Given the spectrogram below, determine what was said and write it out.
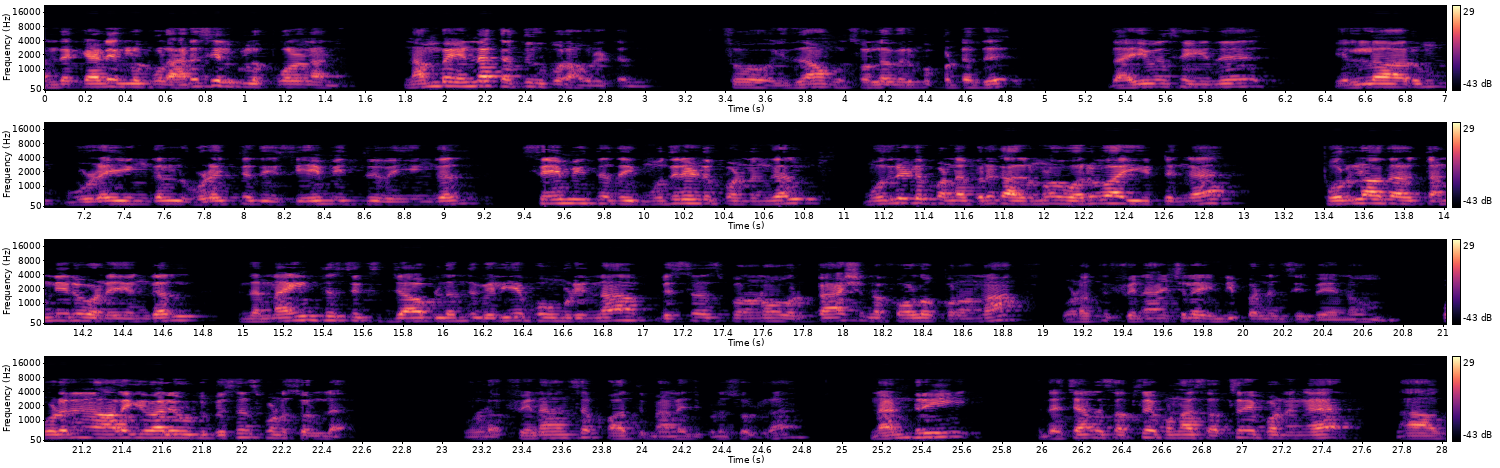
அந்த கேட்டகரிக்குள்ள போல அரசியலுக்குள்ள போல நான். நம்ம என்ன கத்துக்க போறோம் அவர்கிட்ட இருந்து? சோ இதுதான் அவங்க சொல்ல விருப்பப்பட்டது. தயவு செய்து எல்லாரும் உழையுங்கள் உழைத்ததை சேமித்து வையுங்கள். சேமித்ததை முதலீடு பண்ணுங்கள். முதலீடு பண்ண பிறகு அதன் மூலம் வருவாய் ஈட்டுங்க. பொருளாதார தண்ணீர் அடையுங்கள். இந்த நைன் டு சிக்ஸ் ஜாப்ல இருந்து வெளியே போக முடியும்னா பிசினஸ் பண்ணணும் ஒரு பேஷனை ஃபாலோ பண்ணணும்னா உனக்கு பினான்சியலா இண்டிபெண்டன்சி வேணும். உடனே நாளைக்கு வேலையை விட்டு பிசினஸ் பண்ண சொல்ல. உன்னோட பினான்ஸை பார்த்து மேனேஜ் பண்ண சொல்றேன். நன்றி. இந்த சேனல் சப்ஸ்கிரைப் பண்ணா சப்ஸ்கிரைப் பண்ணுங்க. நான்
